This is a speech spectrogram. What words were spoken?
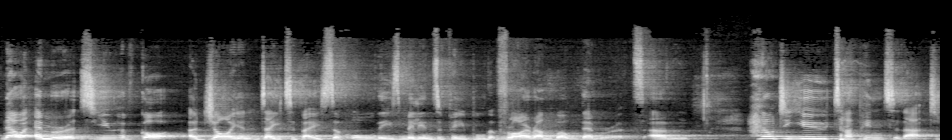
now, at Emirates, you have got a giant database of all these millions of people that fly around the world with Emirates. Um, how do you tap into that to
